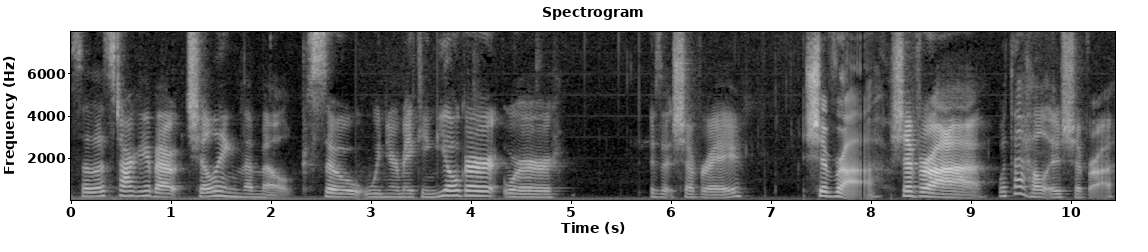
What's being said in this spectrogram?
So let's talk about chilling the milk. So when you're making yogurt or is it chevre? Chivra. Chevra. What the hell is chevra?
